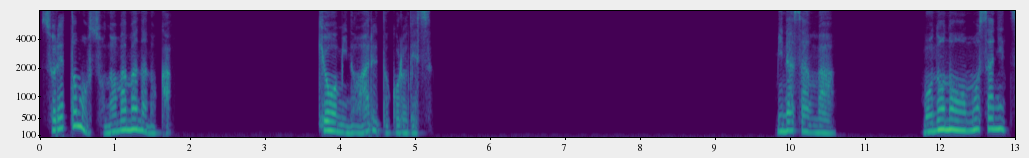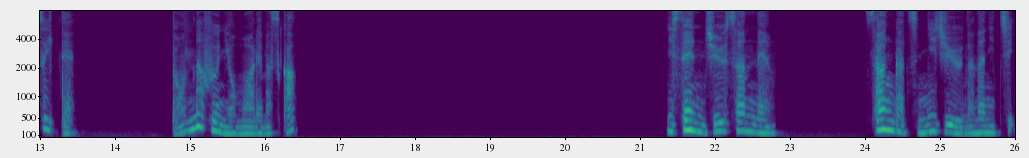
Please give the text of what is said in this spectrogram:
それともそのままなのか興味のあるところです。皆さんは物の重さについてどんなふうに思われますか？2013年3月27日。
